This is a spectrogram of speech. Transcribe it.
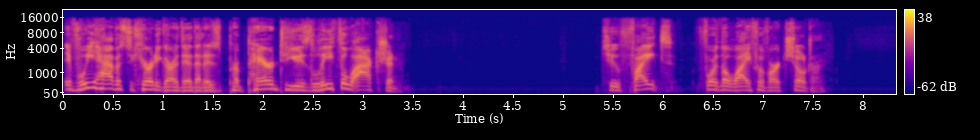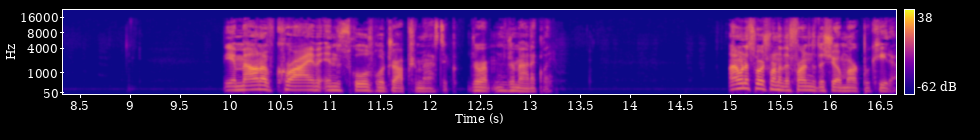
if we have a security guard there that is prepared to use lethal action to fight for the life of our children, the amount of crime in schools will drop dramatic, dramatically. I want to source one of the friends of the show, Mark Bukita,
